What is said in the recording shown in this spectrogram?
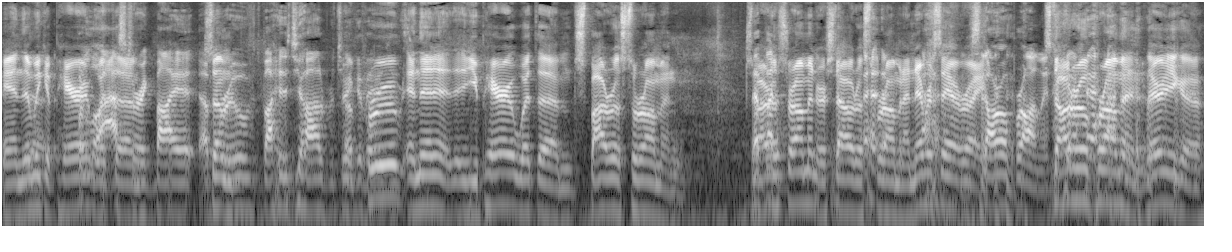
And then we could pair it with asterisk um, by it, approved by the John for Drink approved, of Ages. and then it, you pair it with um, Sparos ramen. Sparos ramen or Stavros ramen. I never say it right. Staro Brahmin. Staro ramen. There you go.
